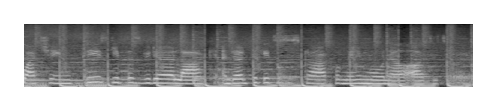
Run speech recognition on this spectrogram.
Watching, please give this video a like and don't forget to subscribe for many more nail art tutorials.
